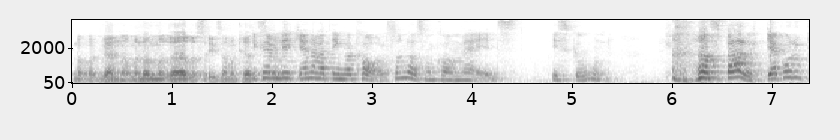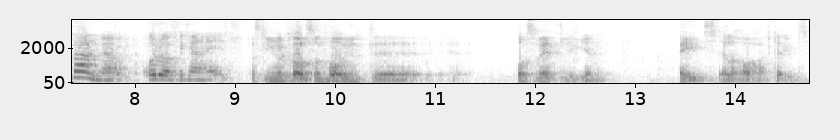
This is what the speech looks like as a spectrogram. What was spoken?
var vänner, men de rörde sig i samma kretsar. Det kan ju lika gärna varit Ingvar Carlsson då som kom med AIDS i skon. Han sparkade på Olof Palme och då fick han AIDS. Fast Ingvar Carlsson har ju inte oss vetligen AIDS eller har haft AIDS.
